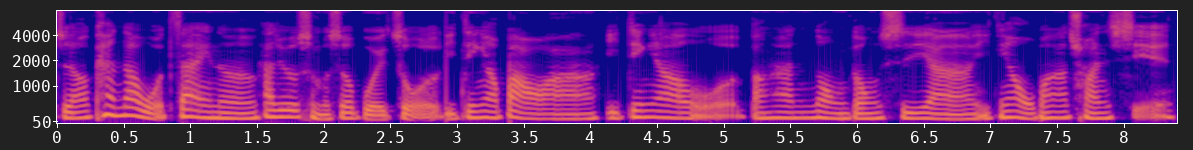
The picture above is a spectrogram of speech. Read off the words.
只要看到我在呢，他就什么事都不会做了，一定要抱啊，一定要我帮他弄东西啊，一定要我帮他穿。鞋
